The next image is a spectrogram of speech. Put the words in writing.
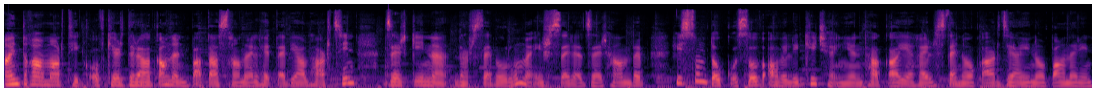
Այն տղամարդիկ, ովքեր դրական են պատասխանել հետեւյալ հարցին, ձեր կինը դրսևորում է իր սերը ձեր հանդեպ 50%-ով ավելի քիչ են ենթակա եղել ստենոկարդիային օպաներին,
